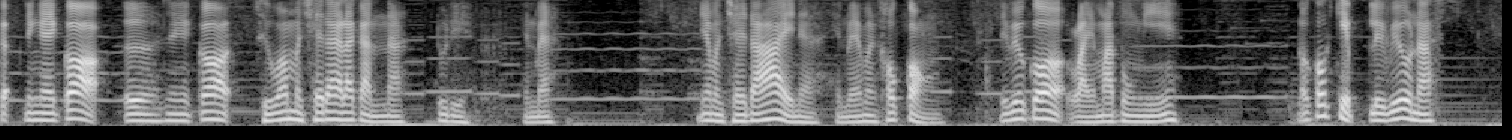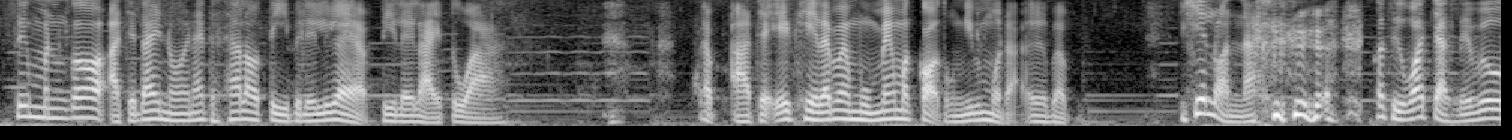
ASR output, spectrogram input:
ก็ยังไงก็เออยังไงก็ถือว่ามันใช้ได้แล้วกันนะ ดูดิ เห็นไหมเนี่ยมันใช้ได้เนี่ยเห็นไหมมันเข้ากล่องเลเวลก็ไหลมาตรงนี้ แล้วก็เก็บเลเวลนะ ซึ่งมันก็อาจจะได้น้อยนะ แต่ถ้าเราตีไปเรื่อยๆตีหลาย ๆ ตัวแบบอาจจะ FK แล้วแมงมุมแม่งมาเกาะตรงนี้ไปหมดอะเออแบบเชี่ยหล่อนนะ ก็ถือว่าจากเลเวล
